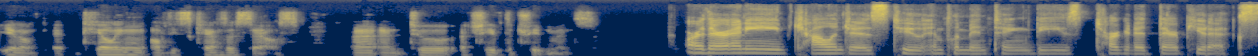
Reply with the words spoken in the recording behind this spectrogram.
you know killing of these cancer cells uh, and to achieve the treatments. Are there any challenges to implementing these targeted therapeutics?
